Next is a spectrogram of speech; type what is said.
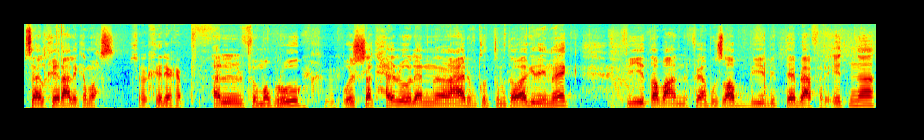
مساء الخير عليك يا محسن. مساء الخير يا كابتن. ألف مبروك. وشك حلو لأن أنا عارف كنت متواجد هناك. في طبعا في أبو ظبي بتتابع فرقتنا.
